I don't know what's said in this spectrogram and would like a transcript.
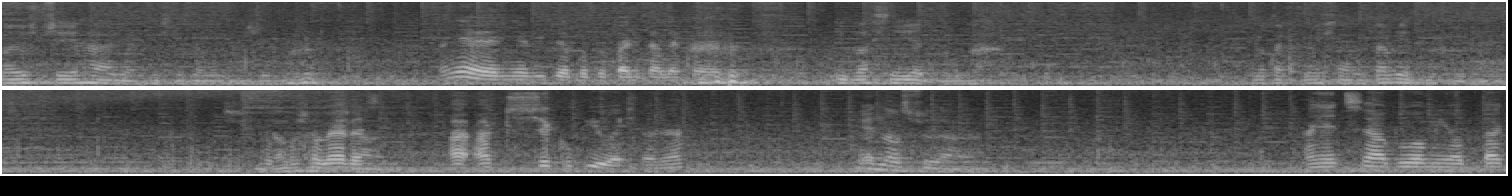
No już przyjechałem, jak się zauważył. No nie wiem, nie widzę, bo to tak daleko jest. I właśnie jedną. No tak myślałem, prawie dwóch zająć. To Dobrze cholerę. myślałem. A, a trzy kupiłeś, no nie? Jedną sprzedałem. A nie trzeba było mi oddać?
